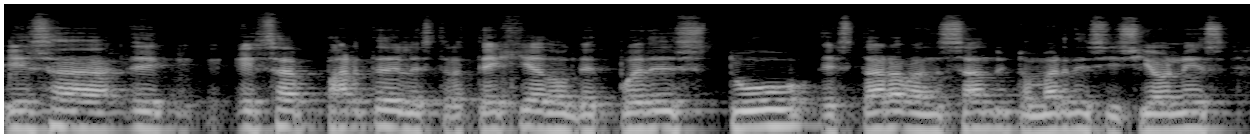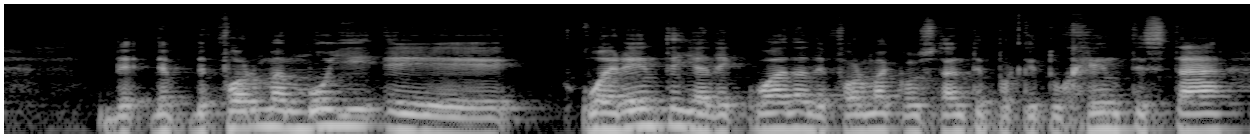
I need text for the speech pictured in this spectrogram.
esa, eh, esa parte de la estrategia donde puedes tú estar avanzando y tomar decisiones de, forma muy eh, coherente y adecuada, de forma constante, porque tu gente está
